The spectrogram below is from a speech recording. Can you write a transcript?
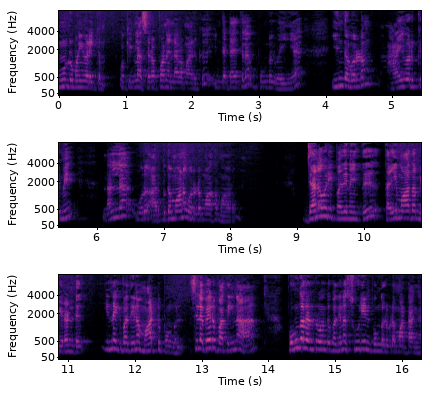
மூன்று மணி வரைக்கும். ஓகேங்களா சிறப்பான நேரமாக இருக்குது இந்த டயத்தில் பொங்கல் வைங்க. இந்த வருடம் அனைவருக்குமே நல்ல ஒரு அற்புதமான வருடமாக மாறும். ஜனவரி பதினைந்து தை மாதம் இரண்டு. இன்னைக்கு பார்த்தீங்கன்னா மாட்டுப் பொங்கல். சில பேர் பார்த்தீங்கன்னா பொங்கல் என்று வந்து பார்த்தீங்கன்னா சூரியன் பொங்கல் விட மாட்டாங்க.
